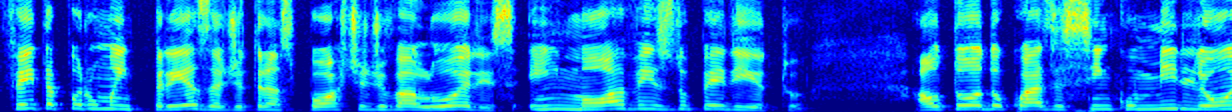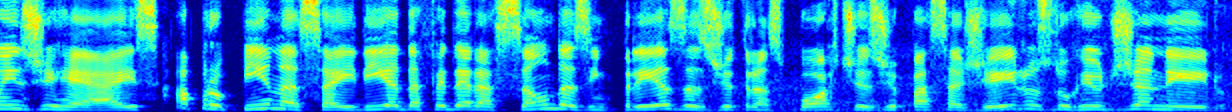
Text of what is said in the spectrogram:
feita por uma empresa de transporte de valores em imóveis do perito. Ao todo, quase 5 milhões de reais. A propina sairia da Federação das Empresas de Transportes de Passageiros do Rio de Janeiro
